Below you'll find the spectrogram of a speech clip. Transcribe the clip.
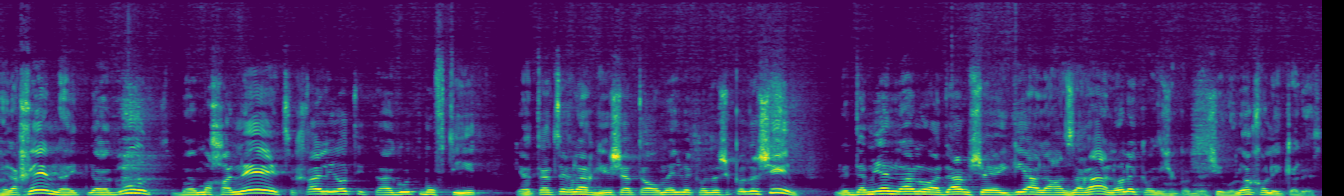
ולכן ההתנהגות במחנה צריכה להיות התנהגות מופתית, כי אתה צריך להרגיש שאתה עומד בקודש הקודשים. נדמיין לנו אדם שהגיע לעזרה, לא לקודש הקודשים, הוא לא יכול להיכנס.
